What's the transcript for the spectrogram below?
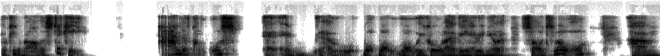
looking rather sticky. And of course, in, you know what, what what we call over here in Europe sod's law, um,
